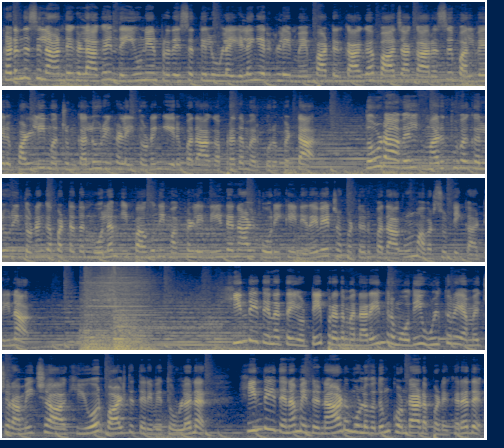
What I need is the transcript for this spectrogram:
கடந்த சில ஆண்டுகளாக இந்த யூனியன் பிரதேசத்தில் உள்ள இளைஞர்களின் மேம்பாட்டிற்காக பாஜக அரசு பல்வேறு பள்ளி மற்றும் கல்லூரிகளை தொடங்கி இருப்பதாக பிரதமர் குறிப்பிட்டார். தோடாவில் மருத்துவக் கல்லூரி தொடங்கப்பட்டதன் மூலம் இப்பகுதி மக்களின் நீண்ட நாள் கோரிக்கை நிறைவேற்றப்பட்டிருப்பதாகவும் அவர் சுட்டிக்காட்டினார். ஹிந்தி தினத்தையொட்டி பிரதமர் நரேந்திர மோடி உள்துறை அமைச்சர் அமித்ஷா ஆகியோர் வாழ்த்து தெரிவித்துள்ளனர். ஹிந்தி தினம் இன்று நாடு முழுவதும் கொண்டாடப்படுகிறது.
